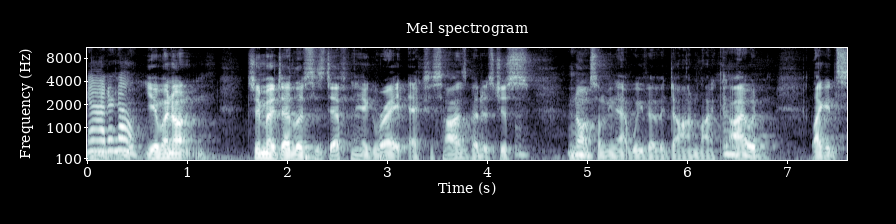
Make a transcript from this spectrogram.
yeah i don't know Yeah, we're not. Sumo deadlifts is definitely a great exercise, but it's just Mm-hmm. not something that we've ever done. Like I would, like it's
